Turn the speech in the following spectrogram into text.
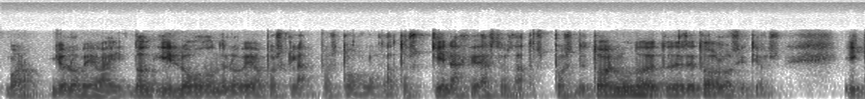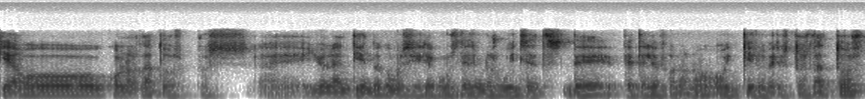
bueno, yo lo veo ahí. ¿Y luego dónde lo veo? Pues claro, pues todos los datos. ¿Quién accede a estos datos? Pues de todo el mundo, desde todos los sitios. ¿Y qué hago con los datos? Pues eh, yo la entiendo como si sería como si unos widgets de, teléfono, ¿no? Hoy quiero ver estos datos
